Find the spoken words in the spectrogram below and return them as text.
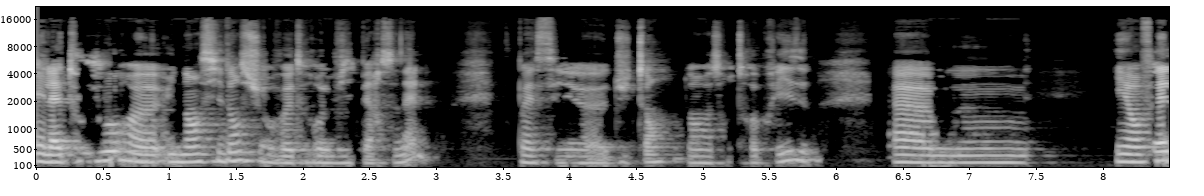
elle a toujours euh, une incidence sur votre vie personnelle. Vous passez euh, du temps dans votre entreprise. Euh, et en fait,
